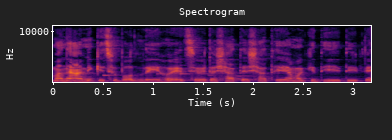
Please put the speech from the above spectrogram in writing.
মানে আমি কিছু বললেই হয়েছে, এটা সাথে সাথেই আমাকে দিয়ে দিবে।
